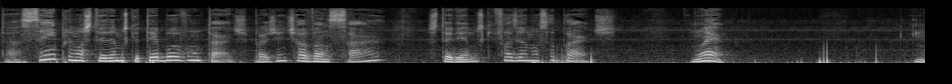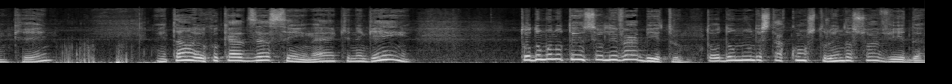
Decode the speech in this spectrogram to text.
Tá? Sempre nós teremos que ter boa vontade. Para a gente avançar, nós teremos que fazer a nossa parte. Não é? Ok? Então, o que eu quero dizer assim, né? Que ninguém, Todo mundo tem o seu livre-arbítrio, todo mundo está construindo a sua vida,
